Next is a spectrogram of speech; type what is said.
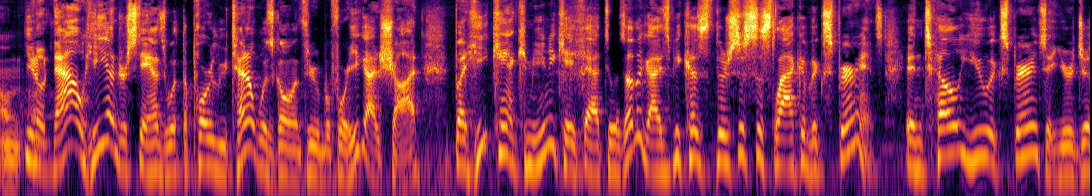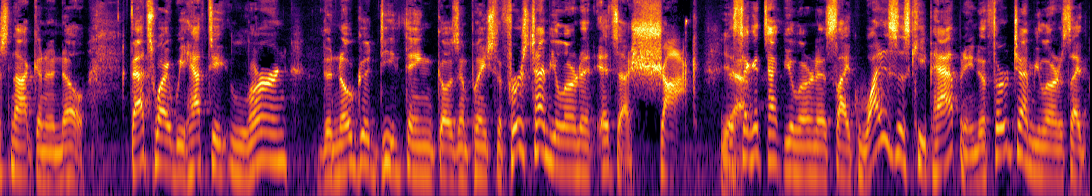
On- You know, um, now he understands what the poor lieutenant was going through before he got shot, but he can't communicate that to his other guys because there's just this lack of experience. Until you experience it, you're just not going to know. That's why we have to learn the no good deed thing goes unpunished. The first time you learn it, it's a shock. Yeah. The second time you learn it, it's like, why does this keep happening? The third time you learn, it's like,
